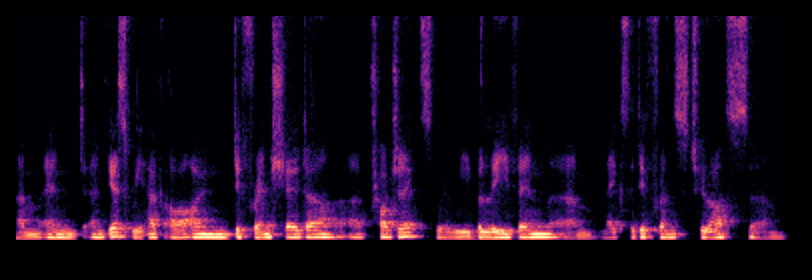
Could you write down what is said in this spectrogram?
Um, and, and yes, we have our own differentiator uh, projects where we believe in um, makes a difference to us. Um,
